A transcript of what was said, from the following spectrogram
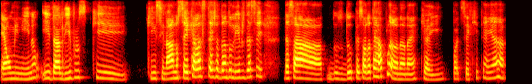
é um menino e dar livros que, que ensinar, a não sei que ela esteja dando livros desse, dessa, do, do pessoal da Terra plana, né? Que aí pode ser que tenha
